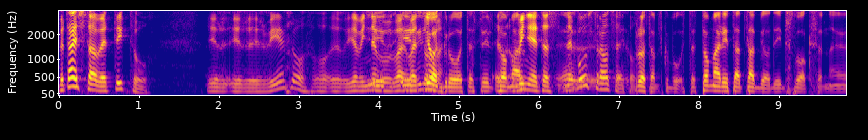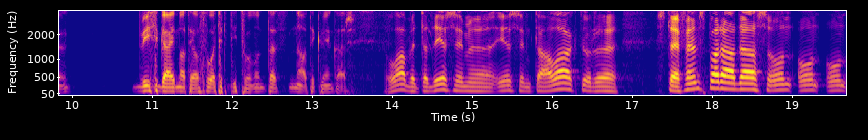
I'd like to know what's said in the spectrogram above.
bet aizstāvēt titulu. Ir, ir, ir viegli, ja viņi ir, nevar. Vai, ir vai ļoti tomēr- grūti. Tas ir tomēr, Viņai tas nebūs traucēklis. Protams, ka būs. Tas tomēr ir tāds atbildības lokus. Eh, visi gaida no tevis otru titulu, un tas nav tik vienkārši. Labi, tad iesim, eh, iesim tālāk. Tur uh, Stefans parādās un, un, un,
